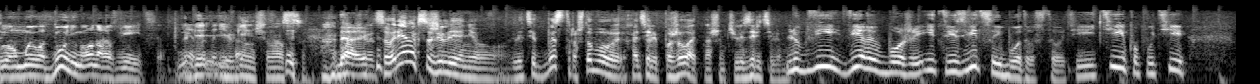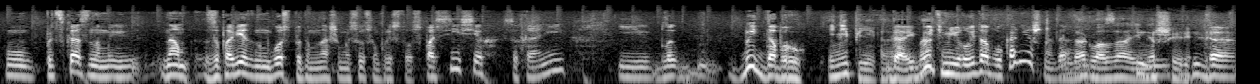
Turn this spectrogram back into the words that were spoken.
мы его дунем, и он развеется. Нет, Евгеньевич, у нас заканчивается время, к сожалению, летит быстро. Что бы вы хотели пожелать нашим телезрителям? Любви, веры в Божие, и трезвиться, и бодрствовать, и идти по пути предсказанным и нам заповеданным Господом нашим Иисусом Христом. Спаси всех, сохрани и быть добру. И не пей. Наверное, да, и да? быть миру и добру, конечно, да. Да, глаза и мир шире. Да.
